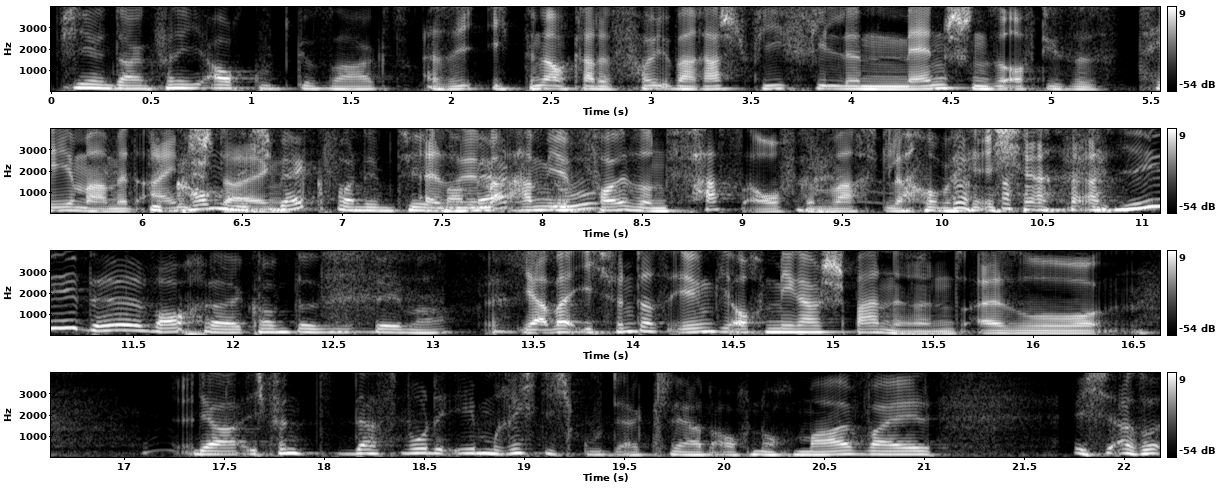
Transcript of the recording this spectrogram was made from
Vielen Dank, finde ich auch gut gesagt. Also ich bin auch gerade voll überrascht, wie viele Menschen so auf dieses Thema mit die einsteigen. Kommen nicht weg von dem Thema. Also wir haben hier voll so ein Fass aufgemacht, glaube ich. Jede Woche kommt dieses Thema. Ja, aber ich finde das irgendwie auch mega spannend. Also ja, ich finde, das wurde eben richtig gut erklärt auch noch mal, weil ich, also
